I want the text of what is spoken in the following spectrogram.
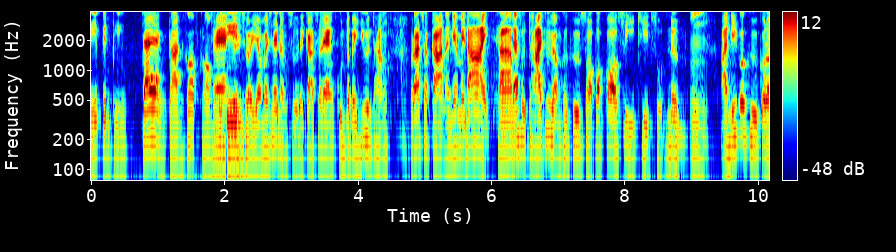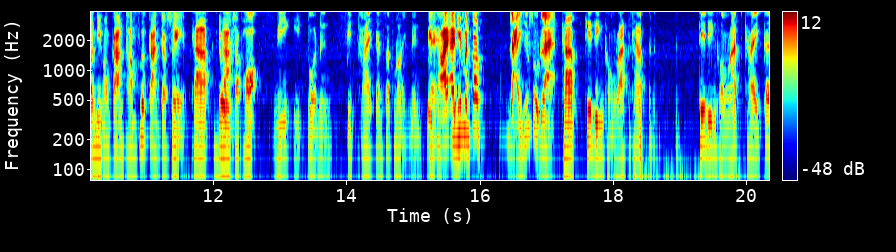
นี้เป็นเพียงแจ้งการครอบครองแจ้ที่งดิน เฉยๆยังไม่ใช่หนังสือในการแสดงคุณจะไปยื่นทางราชการอันเนี้ยไม่ได้ ครับ และสุดท้ายที่สำคัญคือสปก4ขีดศูนย์หนึ่งอืมอันนี้ก็คือกรณีของการทำเพื่อการเกษตร ครับโดยเฉอะพาะมีอีกตัวหนึ่งปิดท้ายกันสักหน่อยหนึ่งปิดแหมท้ายอันนี้มันก็ใหญ่ที่สุดแหละ ครับที่ดินของรัฐครับ ที่ดินของรัฐใครก็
